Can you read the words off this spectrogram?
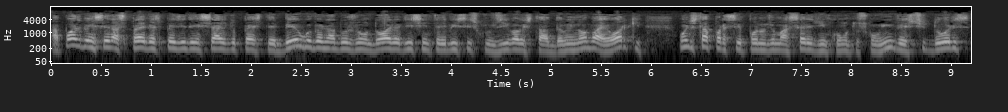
Após vencer as prévias presidenciais do PSDB, o governador João Dória disse em entrevista exclusiva ao Estadão em Nova York, onde está participando de uma série de encontros com investidores,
